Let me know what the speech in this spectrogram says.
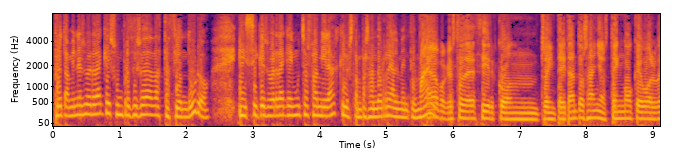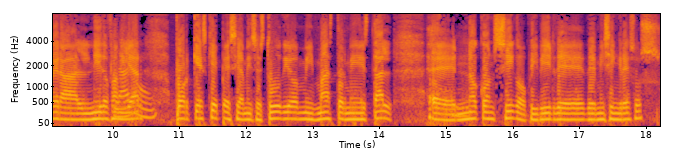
pero también es verdad que es un proceso de adaptación duro. Y sí que es verdad que hay muchas familias que lo están pasando realmente mal. Claro, porque esto de decir con treinta y tantos años tengo que volver al nido familiar Claro. porque es que pese a mis estudios, mis máster, mis tal, eh, no consigo vivir de, de mis ingresos.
